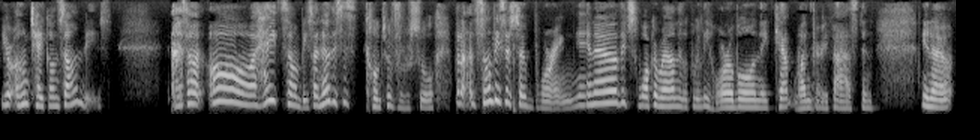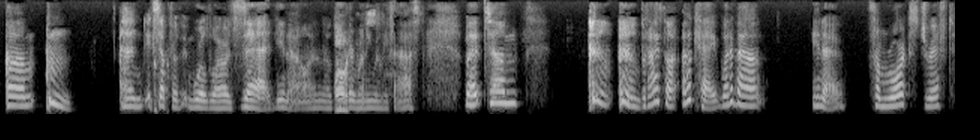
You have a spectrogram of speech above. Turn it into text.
your own take on zombies? And I thought, oh, I hate zombies. I know this is controversial, but zombies are so boring. You know, they just walk around, they look really horrible, and they can't run very fast. And, you know, um, and except for World War Z, you know, and okay, oh, they're running really fast. But, um, but I thought, okay, what about, you know, from Rorke's Drift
